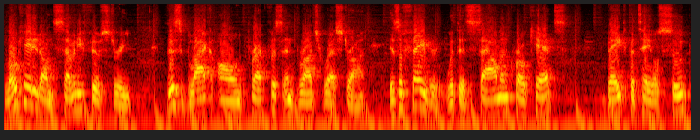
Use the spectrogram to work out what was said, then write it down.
Located on 75th Street, this black owned breakfast and brunch restaurant is a favorite with its salmon croquettes, baked potato soup,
